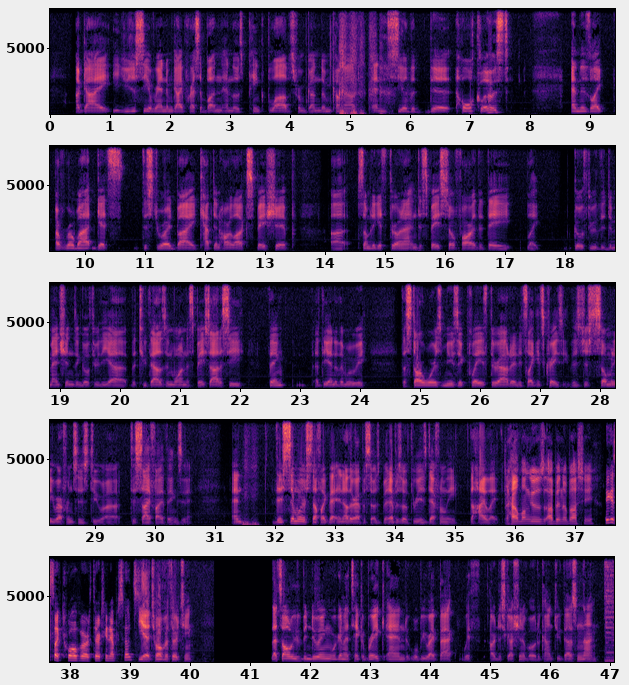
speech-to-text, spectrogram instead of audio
a guy you just see a random guy press a button, and those pink blobs from Gundam come out and seal the the hole closed. And there's like a robot gets destroyed by Captain Harlock's spaceship. Uh, somebody gets thrown out into space so far that they like go through the dimensions and go through the uh, the 2001 A Space Odyssey thing at the end of the movie. The Star Wars music plays throughout it. It's like it's crazy. There's just so many references to uh, to sci-fi things in it, and there's similar stuff like that in other episodes. But episode three is definitely the highlight. How long is Abenobashi? I think it's like 12 or 13 episodes. Yeah, 12 or 13. That's all we've been doing. We're gonna take a break, and we'll be right back with our discussion of Otakon 2009.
